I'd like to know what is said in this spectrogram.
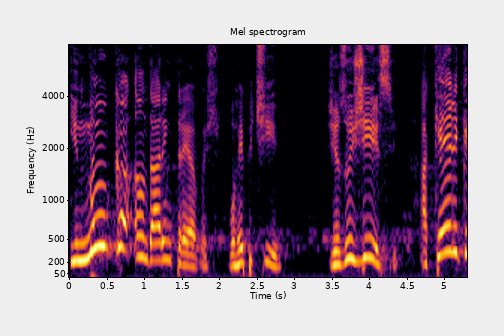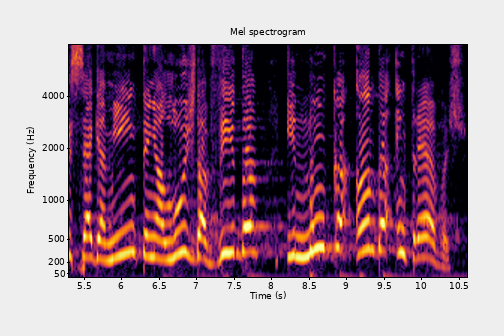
e nunca andar em trevas. Vou repetir. Jesus disse: Aquele que segue a mim tem a luz da vida e nunca anda em trevas.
